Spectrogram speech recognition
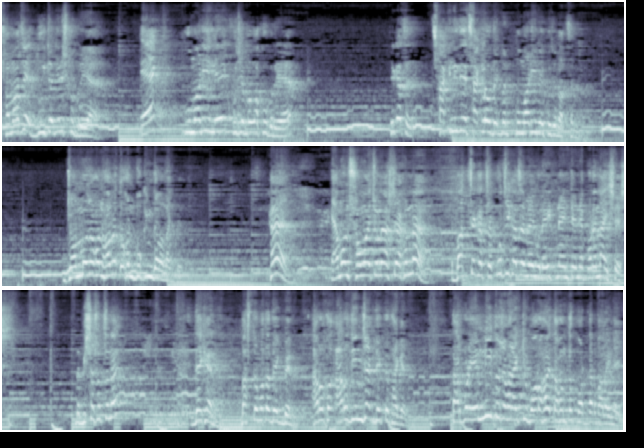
সমাজে দুইটা জিনিস খুব রেয়ার এক, কুমারী মেয়ে খুঁজে পাওয়া খুব রেয়ার ঠিক আছে? ছাকনি দিয়ে ছাকলেও দেখবেন কুমারী মেয়ে খুঁজে পাচ্ছেন না। জন্ম যখন হবে, তখন বুকিং দেওয়া লাগবে। হ্যাঁ? এমন সময় চলে আসছে এখন না, বাচ্চা কাচ্চা, কচি কাচ্চা মেয়েগুলো এইট নাইন টেনে পড়ে নাই, শেষ। বিশ্বাস হচ্ছে না? দেখেন, বাস্তবতা দেখবেন। আরও আরও দিন যাক দেখতে থাকেন। তারপরে এমনিই তো যখন একটু বড় হয়, তখন তো পর্দার বালাই নাই।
